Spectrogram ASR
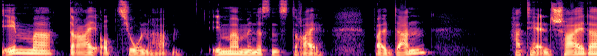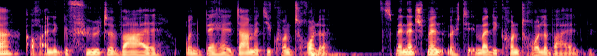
immer drei Optionen haben. Immer mindestens drei. Weil dann hat der Entscheider auch eine gefühlte Wahl und behält damit die Kontrolle. Das Management möchte immer die Kontrolle behalten.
